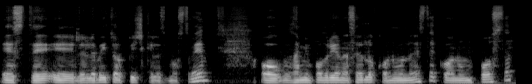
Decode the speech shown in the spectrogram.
este, el elevator pitch que les mostré, o también podrían hacerlo con un, este, con un póster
